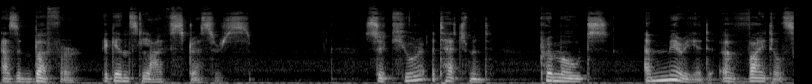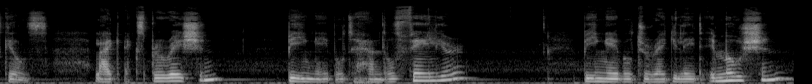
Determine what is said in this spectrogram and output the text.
as a buffer against life stressors. Secure attachment promotes a myriad of vital skills like exploration, being able to handle failure, being able to regulate emotion,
